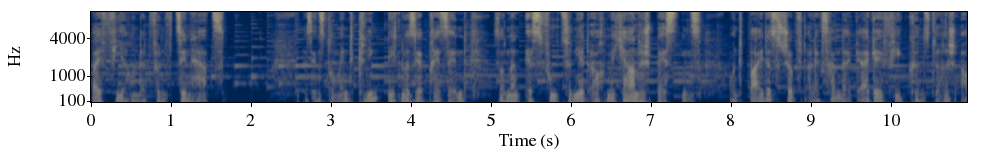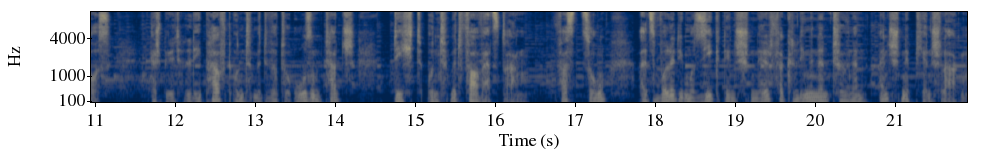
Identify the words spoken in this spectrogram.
bei 415 Hertz. Das Instrument klingt nicht nur sehr präsent, sondern es funktioniert auch mechanisch bestens. Und beides schöpft Alexander Gergely künstlerisch aus. Er spielt lebhaft und mit virtuosem Touch, dicht und mit Vorwärtsdrang. Fast so, als wolle die Musik den schnell verklingenden Tönen ein Schnippchen schlagen.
